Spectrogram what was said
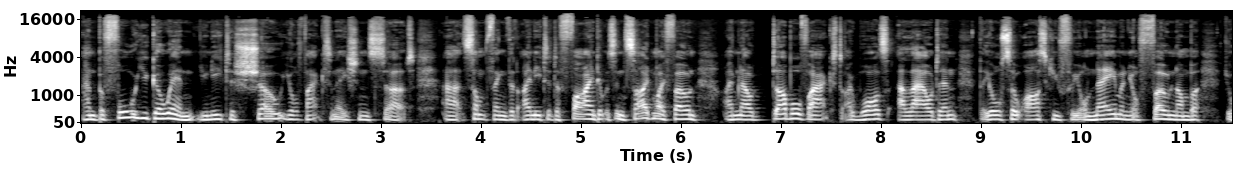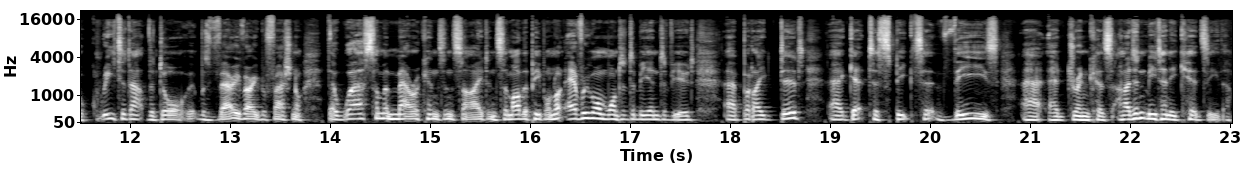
and before you go in, you need to show your vaccination cert. Uh, something that I needed to find. It was inside my phone. I'm now double vaxxed. I was allowed in. They also ask you for your name and your phone number. You're greeted at the door. It was very, very professional. There were some Americans inside and some other people. Not everyone wanted to be interviewed, uh, but I did uh, get to speak to these uh, uh drinkers, and I didn't meet any kids either.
